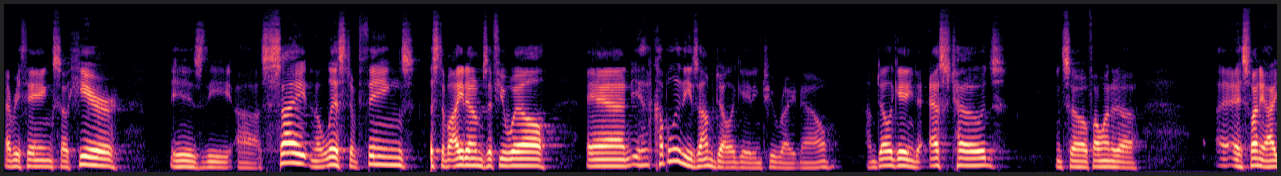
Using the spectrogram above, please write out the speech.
everything. So here is the uh, site and the list of things, list of items, if you will. And a couple of these I'm delegating to right now. I'm delegating to S Toads. And so if I wanted to, it's funny, I,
